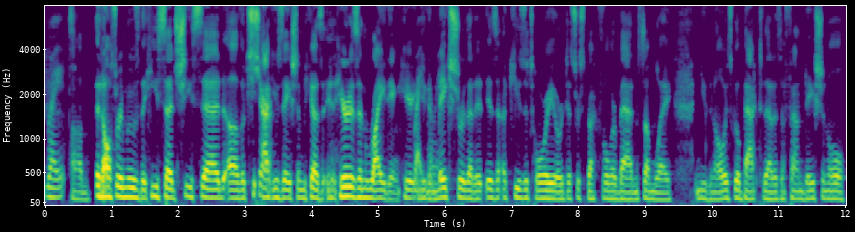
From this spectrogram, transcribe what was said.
Right. Um, it also removes the he said, she said of ac- Sure. accusation because here it is in writing. Here Right, you can right, make sure that it isn't accusatory or disrespectful or bad in some way. And you can always go back to that as a foundational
